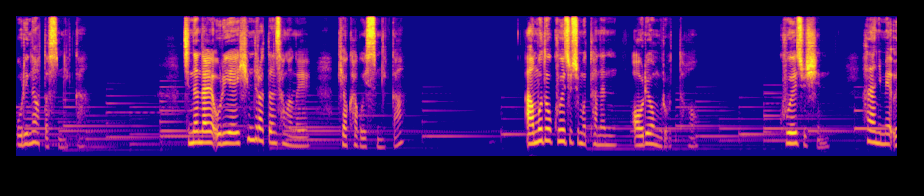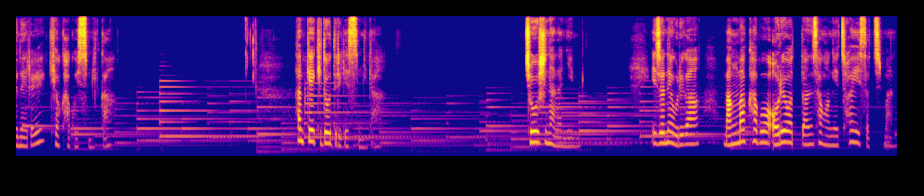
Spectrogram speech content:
우리는 어떻습니까? 지난날 우리의 힘들었던 상황을 기억하고 있습니까? 아무도 구해주지 못하는 어려움으로부터 구해주신 하나님의 은혜를 기억하고 있습니까? 함께 기도드리겠습니다. 좋으신 하나님, 이전에 우리가 막막하고 어려웠던 상황에 처해 있었지만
